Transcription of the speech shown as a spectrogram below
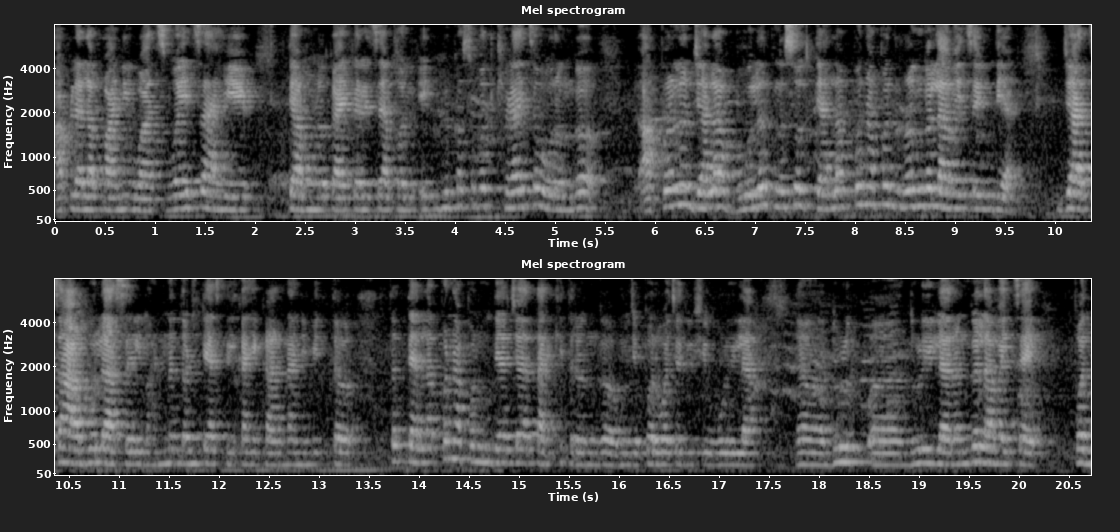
आपल्याला पाणी वाचवायचं आहे. त्यामुळं काय करायचं आपण एकमेकासोबत खेळायचं हो रंग. आपण ज्याला बोलत नसेल त्याला पण आपण रंग लावायचा आहे उद्या ज्याचा आबोला असेल भांडणं तंटे असतील काही कारणानिमित्त तर त्याला पण आपण उद्याच्या तारखेत रंग म्हणजे परवाच्या दिवशी होळीला धुळ धुळीला रंग लावायचा आहे पण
